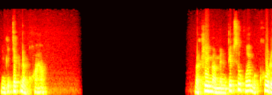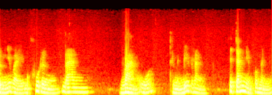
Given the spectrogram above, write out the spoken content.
Những cái chất độc hóa học. Và khi mà mình tiếp xúc với một khu rừng như vậy, một khu rừng đang vàng úa, thì mình biết rằng cái chánh niệm của mình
